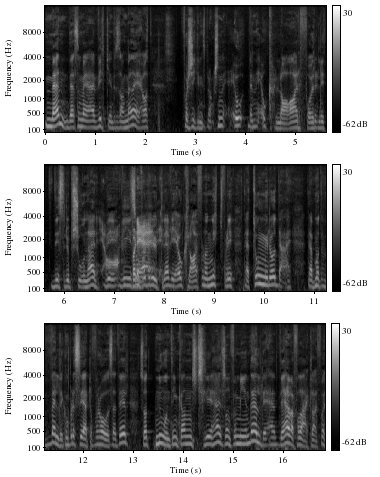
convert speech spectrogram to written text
Men det som er, virker interessant med det, er jo at forsikringsbransjen er jo, den er jo klar for litt disrupsjon her. Ja, vi vi for som det- forbrukere vi er jo klar for noe nytt. fordi det er tungrodd, det er, det er på en måte veldig komplisert å forholde seg til. Så at noen ting kan skje her, sånn for min del, det, det er i hvert fall jeg klar for.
